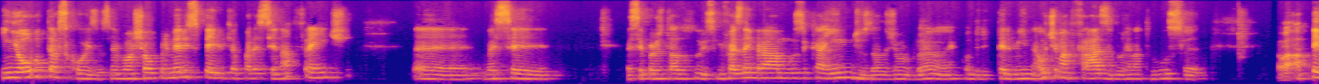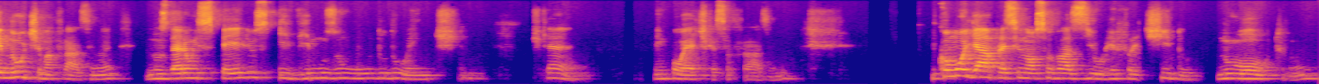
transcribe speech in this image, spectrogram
em outras coisas. Né? Vão achar o primeiro espelho que aparecer na frente, é, vai ser vai ser projetado tudo isso. Me faz lembrar a música Índios da Legião Urbana, né? quando ele termina, a última frase do Renato Russo, é, a penúltima frase, né? Nos deram espelhos e vimos um mundo doente. Acho que é bem poética essa frase. Né? E como olhar para esse nosso vazio refletido no outro? Né?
